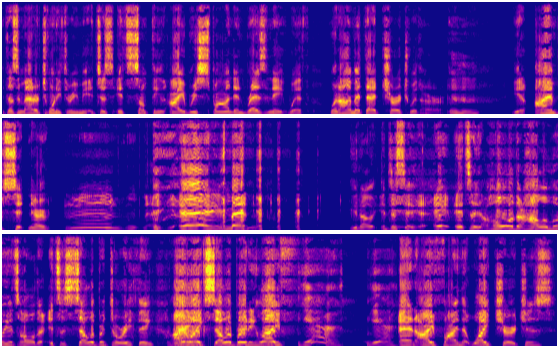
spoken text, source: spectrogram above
It doesn't matter 23 me It's just it's something I respond and resonate with when I'm at that church with her. Mm-hmm. You know, I'm sitting there. Mm, amen. You know, it just it's a whole other hallelujah. It's a whole other. It's a celebratory thing. I like celebrating life. yeah, yeah. And I find that white churches,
